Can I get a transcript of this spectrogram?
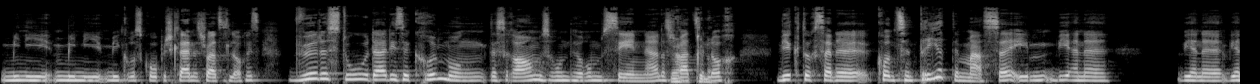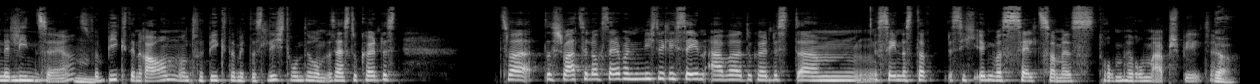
mini, mini, mikroskopisch kleines schwarzes Loch ist, würdest du da diese Krümmung des Raums rundherum sehen. Ja? Das Ja, schwarze genau. Loch wirkt durch seine konzentrierte Masse eben wie eine wie eine wie eine Linse. Ja? Es verbiegt den Raum und verbiegt damit das Licht rundherum. Das heißt, du könntest zwar das schwarze Loch selber nicht wirklich sehen, aber du könntest ähm, sehen, dass da sich irgendwas Seltsames drumherum abspielt. Ja? Ja.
